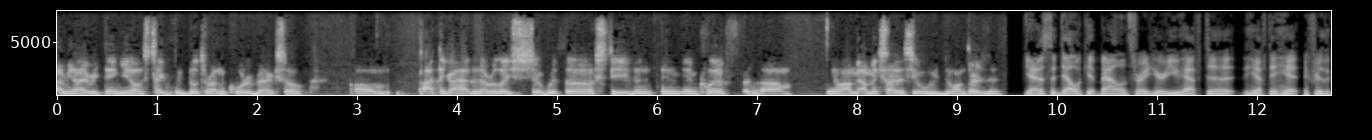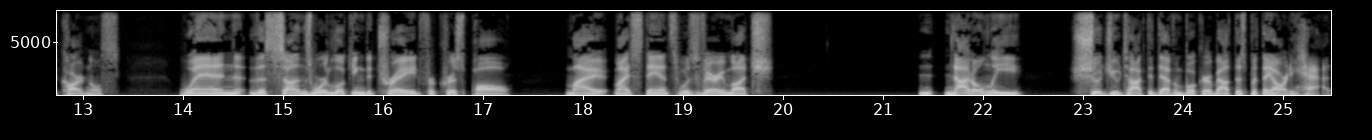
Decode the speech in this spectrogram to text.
I mean everything you know is technically built around the quarterback. So um, I think I have that relationship with uh, Steve and, and, and, Cliff, and um, you know I'm, I'm excited to see what we do on Thursday. Yeah, it's a delicate balance right here. You have to you have to hit if you're the Cardinals when the Suns were looking to trade for Chris Paul, my my stance was very much n- not only should you talk to Devin Booker about this, but they already had,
